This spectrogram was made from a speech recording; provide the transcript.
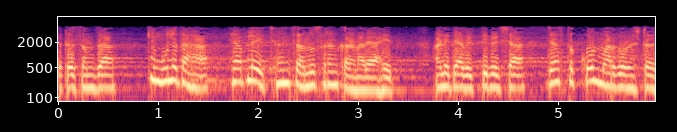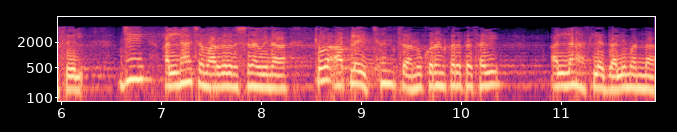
तर समजा की मूलत हे आपल्या इच्छांचं अनुसरण करणारे आहेत आणि त्या व्यक्तीपेक्षा जास्त कोण मार्गभ्रष्ट असेल जी अल्लाच्या मार्गदर्शनाविना केवळ आपल्या इच्छांचं अनुकरण करत असावी अल्लाह असल्या जालिमांना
